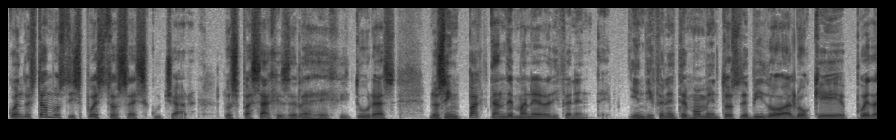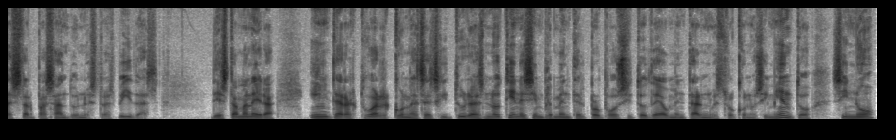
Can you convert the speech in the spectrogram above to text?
Cuando estamos dispuestos a escuchar, los pasajes de las Escrituras nos impactan de manera diferente y en diferentes momentos debido a lo que pueda estar pasando en nuestras vidas. De esta manera, interactuar con las escrituras no tiene simplemente el propósito de aumentar nuestro conocimiento, sino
